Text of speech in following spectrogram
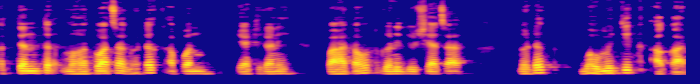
अत्यंत महत्त्वाचा घटक आपण या ठिकाणी पाहत आहोत. गणित विषयाचा घटक भौमितिक आकार.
